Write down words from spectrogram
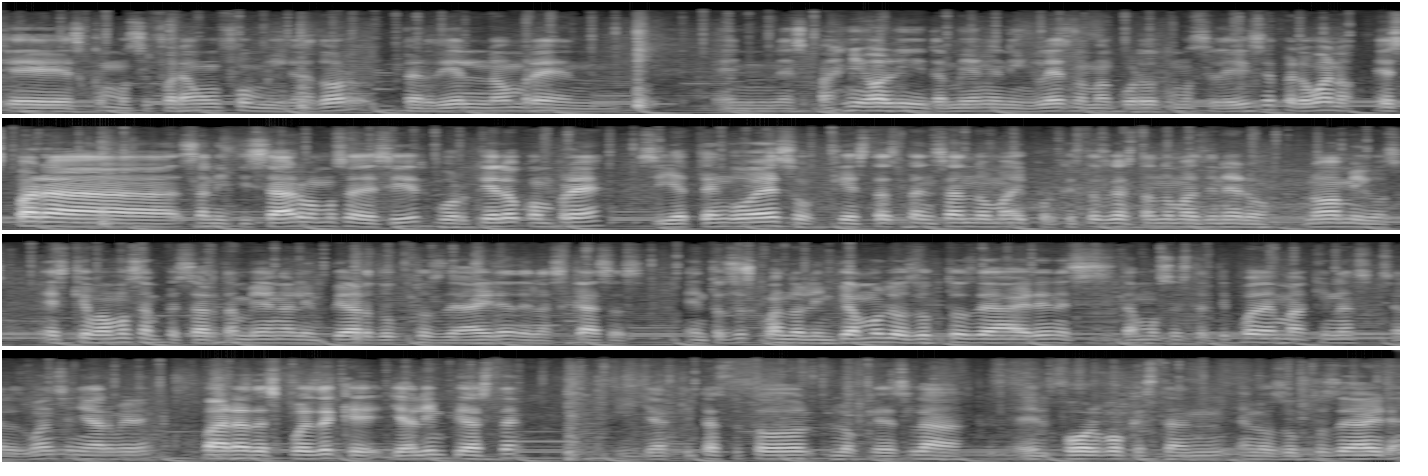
que es como si fuera un fumigador. Perdí el nombre en, en español y también en inglés, no me acuerdo cómo se le dice, pero bueno, es para sanitizar, vamos a decir. ¿Por qué lo compré? Si ya tengo eso, ¿qué estás pensando, Mike? ¿Por qué estás gastando más dinero? No, amigos, es que vamos a empezar también a limpiar ductos de aire de las casas. Entonces, cuando limpiamos los ductos de aire, necesitamos este tipo de máquinas, se las voy a enseñar, miren, para después de que ya limpiaste, y ya quitaste todo lo que es el polvo que está en los ductos de aire,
